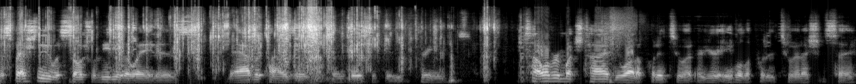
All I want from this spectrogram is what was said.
Especially with social media the way it is. Advertising is basically free. It's however much time you want to put into it, or you're able to put into it, I should say.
